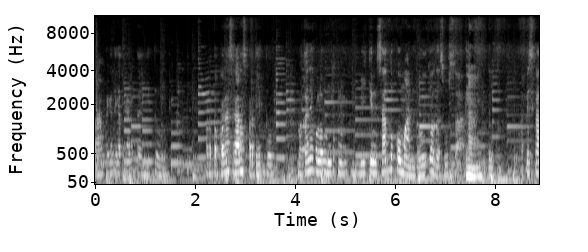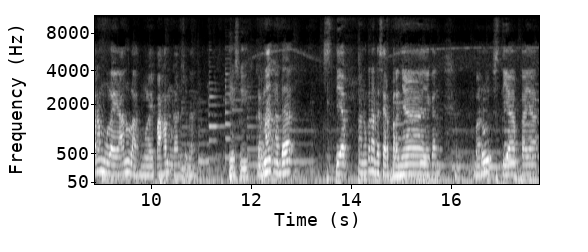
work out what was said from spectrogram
sampai ke tingkat RT gitu. Protokolnya sekarang seperti itu. Makanya kalau untuk bikin satu komando itu agak susah. nah itu Tapi sekarang mulai anu lah, mulai paham kan sudah. iya sih Karena ada setiap anu kan ada servernya ya kan. Baru setiap kayak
